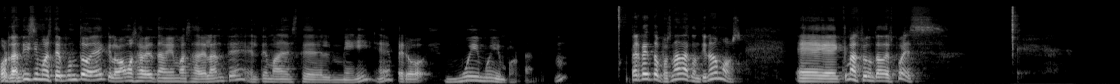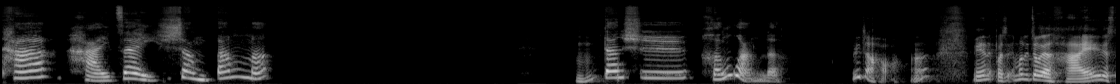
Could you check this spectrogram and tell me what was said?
importantísimo este punto, que lo vamos a ver también más adelante, el tema de este del mei, pero muy, muy importante. Perfecto, pues nada, continuamos. ¿Qué me has preguntado después? 他还在上班吗？嗯，但是很晚了。非常好啊！Bien, pues hemos dicho que el hay es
